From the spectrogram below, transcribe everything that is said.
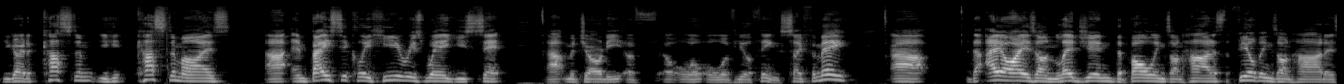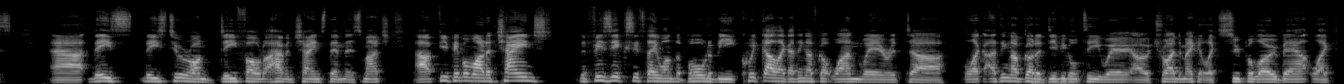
You go to custom. You hit customize. Uh, and basically here is where you set uh, majority of all, all, of your things. So for me, uh, the AI is on legend. The bowling's on hardest. The fielding's on hardest. Uh, these these two are on default. I haven't changed them as much. a few people might have changed the physics if they want the ball to be quicker. Like I think I've got one where it, uh, like I think I've got a difficulty where I tried to make it like super low bounce, like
